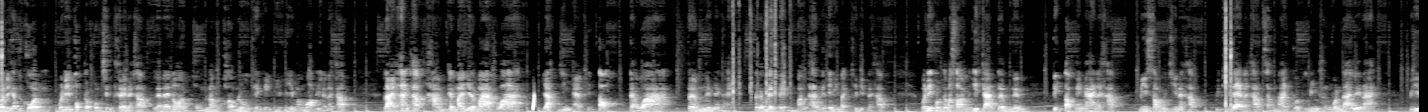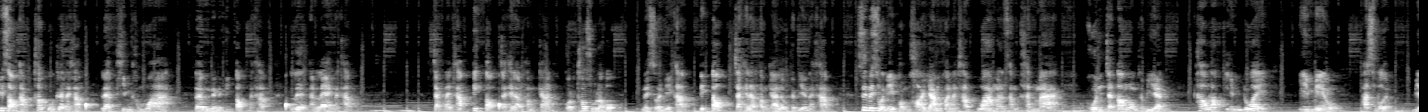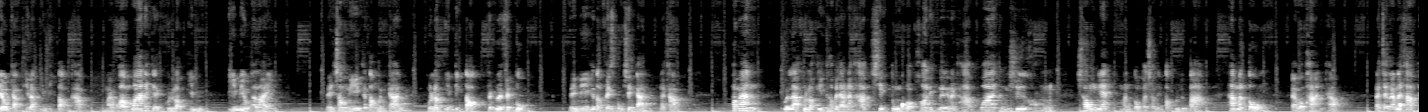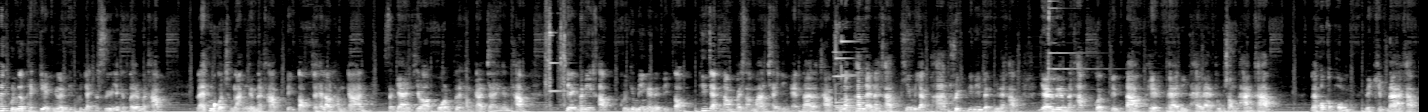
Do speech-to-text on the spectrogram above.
สวัสดีครับทุกคน วันนี้พบกับผมเช่นเคยนะครับ และแน่นอนผมนำความรู้เทคนิคดีๆมามอบอีกแล้วนะครับ หลายท่านครับถามกันมาเยอะมากว่าอยากยิงแอดทิกตอกแต่ว่าเติมเงินยังไง เติมไม่เป็นบางท่านไม่ได้มีบัตรเครดิตนะครับ วันนี้ผมจะมาสอนวิธีการเติมเงิน TikTok ง่ายๆนะครับ มี 2 วิธีนะครับ วิธีแรกนะครับ สามารถกดลิงก์ข้างบนได้เลยนะ วิธีที่ 2 ครับเข้า Google นะครับ และพิมพ์คำว่าเติมเงินใน TikTok นะครับ เลือกอันแรกนะครับ จากนั้นครับ TikTok จะให้เราทำการกดเข้าสู่ระบบ ในส่วนนี้ครับ TikTok จะให้เราทำการลงทะเบียนนะครับ ซึ่งในส่วนนี้ผมขอย้ำก่อนนะครับ ว่ามันสำคัญมาก คุณจะต้องลงทะเบียน เข้าล็อกอินด้วยอีเมลพาสเวิร์ดเดียวกับที่ล็อกอิน TikTok ครับ หมายความว่าถ้าเกิดคุณล็อกอินอีเมลอะไร ในช่องนี้ก็ต้องเหมือนกัน คุณล็อกอิน TikTok ด้วย Facebook ในนี้ก็ต้อง Facebook เช่นกันนะครับ เพราะงั้น เวลาคุณล็อกอินเข้าไปแล้วนะครับ เช็คตรงหัวข้อนิดนึงนะครับ ว่าตรงชื่อของช่องเนี้ยมันตรงกับช่อง TikTok คุณหรือเปล่า ถ้ามันตรงแปลว่าผ่านครับ หลังจากนั้นนะครับให้คุณเลือกแพ็กเกจเงินที่คุณอยากจะซื้ออยากจะเติมนะครับ และคุณกดชำระเงินนะครับ TikTok จะให้เราทำการสแกน QR code เพื่อทำการจ่ายเงินครับเพียงเท่านี้ครับ คุณก็มีเงินใน TikTok ที่จะนำไปสามารถใช้ยิงแอดได้แล้วครับสำหรับท่านใดนะครับ ที่ไม่อยากพลาดทริคดีๆแบบนี้นะครับ อย่าลืมนะครับ กดติดตามเพจแฟร์ดีไทยแลนด์ทุกช่องทางครับ และพบกับผมในคลิปหน้าครับ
